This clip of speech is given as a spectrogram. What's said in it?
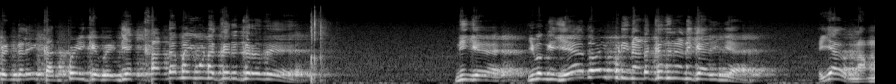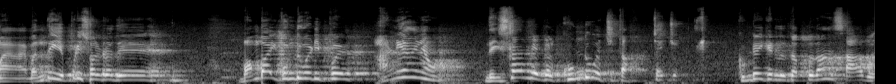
பெண்களை கற்பழிக்க வேண்டிய கடமை உனக்கு இருக்கிறது. நீங்க இவங்க ஏதோ இப்படி நடக்குதுன்னு நினைக்காதீங்க. ஐயா நம்ம வந்து எப்படி சொல்றது? பம்பாய் குண்டு வெடிப்பு அநியாயம். இந்த இஸ்லாமியர்கள் குண்டு வச்சுட்டான் குண்டு வைக்கிறது தப்பு தான் சாவு.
